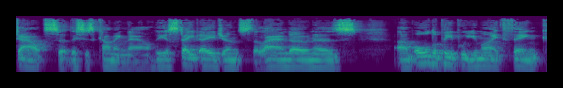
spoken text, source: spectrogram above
doubts that this is coming now. The estate agents, the landowners, um, all the people you might think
